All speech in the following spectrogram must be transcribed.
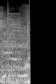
to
